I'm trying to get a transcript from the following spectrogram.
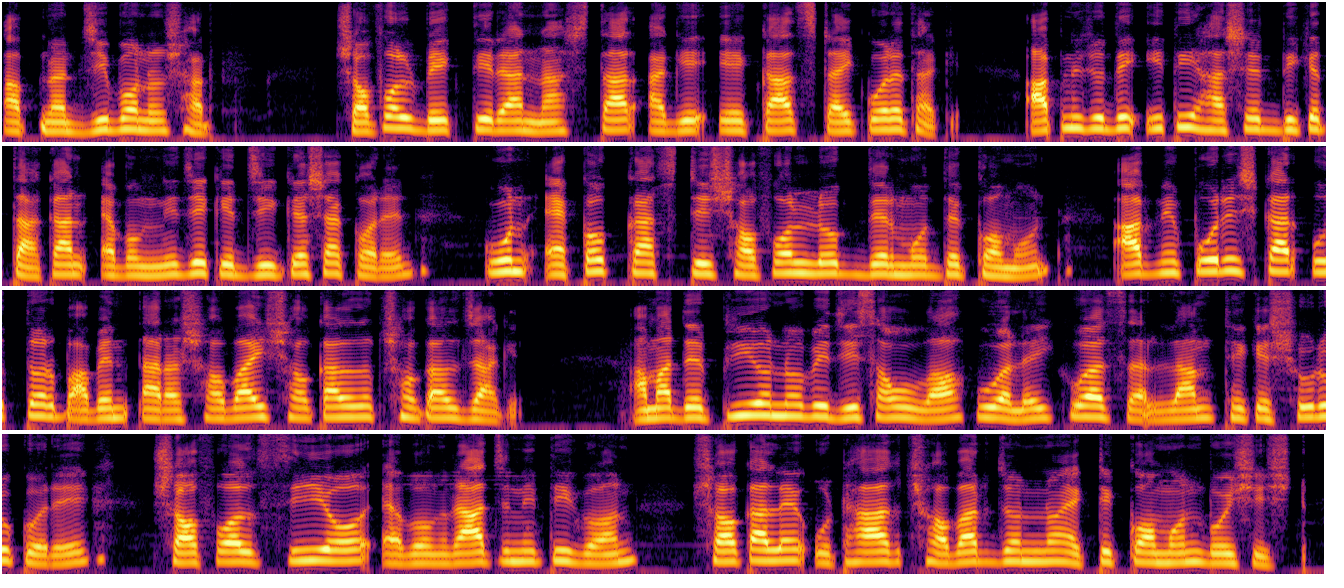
আপনার জীবনও সার্থক। সফল ব্যক্তিরা নাস্তার আগে এ কাজটাই করে থাকে। আপনি যদি ইতিহাসের দিকে তাকান এবং নিজেকে জিজ্ঞাসা করেন, কোন একক কাজটি সফল লোকদের মধ্যে কমন আপনি পরিষ্কার উত্তর পাবেন, তারা সবাই সকাল সকাল জাগে। আমাদের প্রিয় নবীজি সাল্লাহু আলাইকুয়াসাল্লাম থেকে শুরু করে সফল সিও এবং রাজনীতিগণ সকালে উঠা সবার জন্য একটি কমন বৈশিষ্ট্য।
